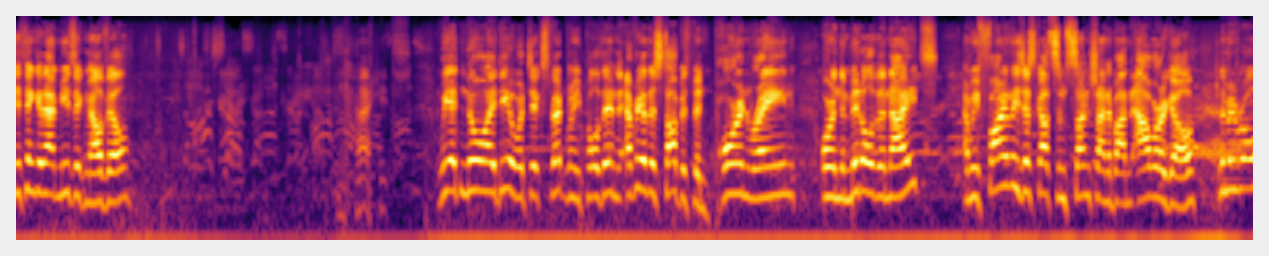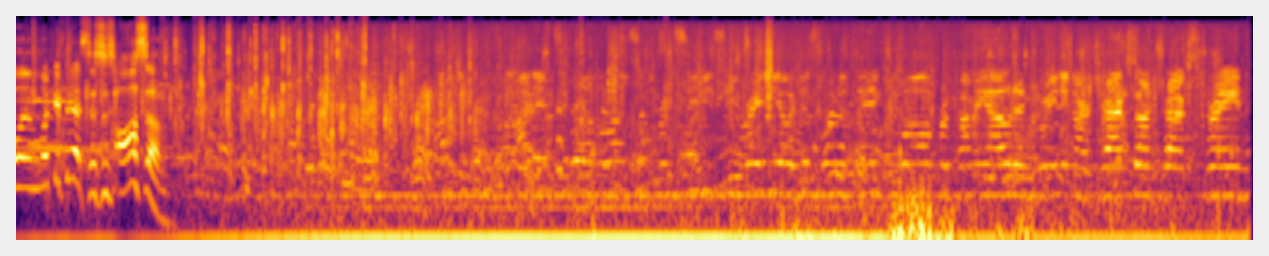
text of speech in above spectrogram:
What'd you think of that music, Melville? Nice. We had no idea what to expect when we pulled in. Every other stop has been pouring rain or in the middle of the night, and we finally just got some sunshine about an hour ago. And then we roll in and look at this. This is awesome. Radio. Just to thank you all for coming out and greeting our Tracks on Tracks train.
